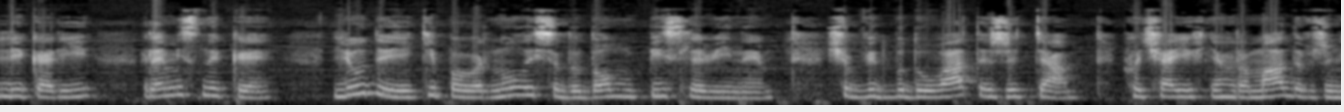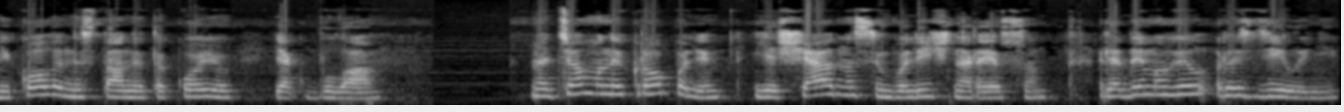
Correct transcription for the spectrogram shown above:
лікарі, ремісники, люди, які повернулися додому після війни, щоб відбудувати життя, хоча їхня громада вже ніколи не стане такою, як була. На цьому некрополі є ще одна символічна риса. Ряди могил розділені,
